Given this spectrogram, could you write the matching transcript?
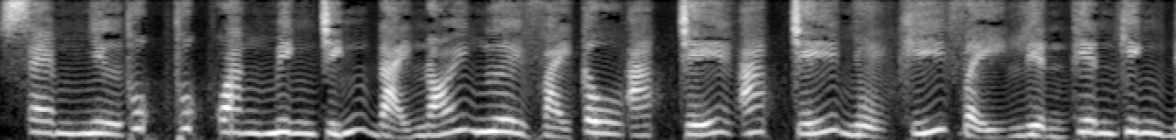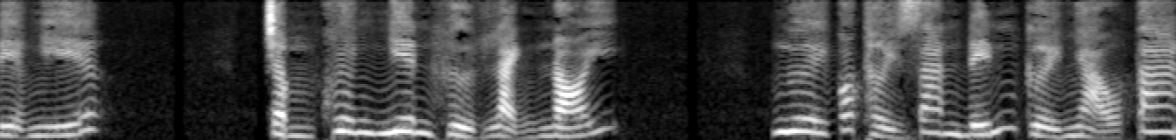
xem như thúc thúc quang minh chính đại nói ngươi vài câu áp chế áp chế nhồi khí vậy liền thiên kinh địa nghĩa. Trầm khuyên nhiên hử lạnh nói. Ngươi có thời gian đến cười nhạo ta,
